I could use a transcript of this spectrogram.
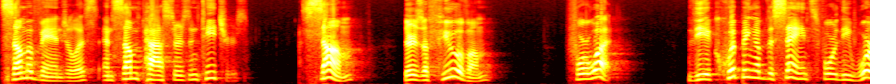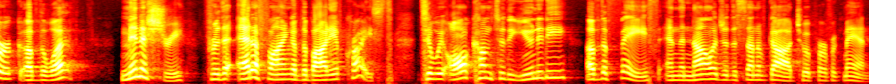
some evangelists, and some pastors and teachers. Some, there's a few of them, for what? the equipping of the saints for the work of the what? Ministry for the edifying of the body of Christ, till we all come to the unity of the faith and the knowledge of the Son of God to a perfect man,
